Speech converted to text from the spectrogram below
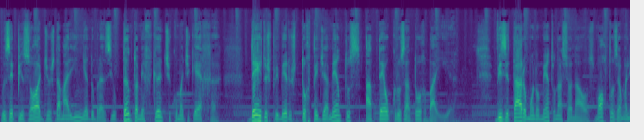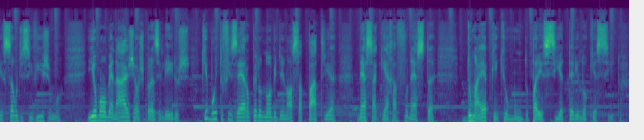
os episódios da Marinha do Brasil, tanto a mercante como a de guerra, desde os primeiros torpedeamentos até o cruzador Bahia. Visitar o Monumento Nacional aos Mortos é uma lição de civismo e uma homenagem aos brasileiros que muito fizeram pelo nome de nossa pátria nessa guerra funesta de uma época em que o mundo parecia ter enlouquecido.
